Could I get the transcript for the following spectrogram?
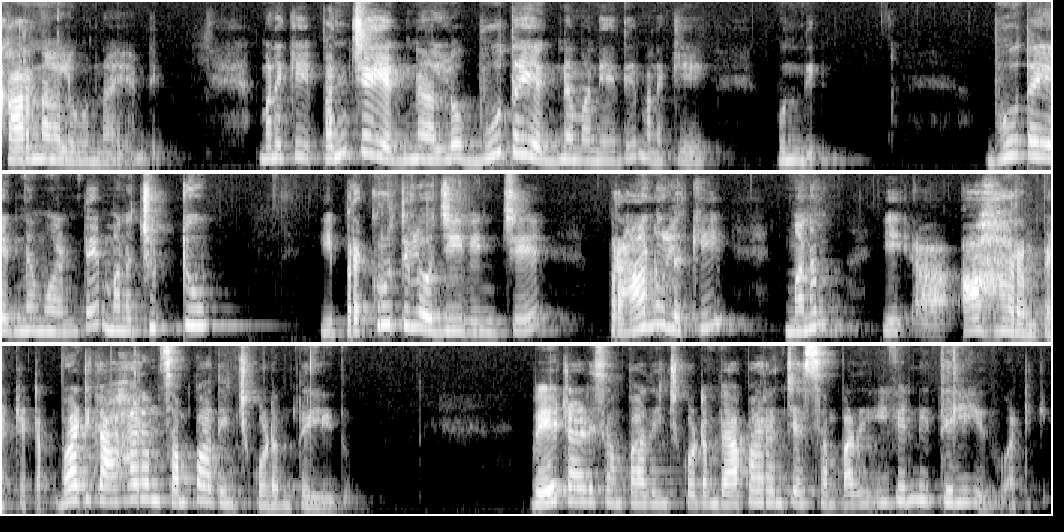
కారణాలు ఉన్నాయండి. మనకి పంచయజ్ఞాల్లో భూతయజ్ఞం అనేది మనకి ఉంది. భూతయజ్ఞము అంటే మన చుట్టూ ఈ ప్రకృతిలో జీవించే ప్రాణులకి మనం ఈ ఆహారం పెట్టడం వాటికి ఆహారం సంపాదించుకోవడం తెలీదు. వేటాడి సంపాదించుకోవడం వ్యాపారం చేసి సంపాది ఇవన్నీ తెలియదు వాటికి.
